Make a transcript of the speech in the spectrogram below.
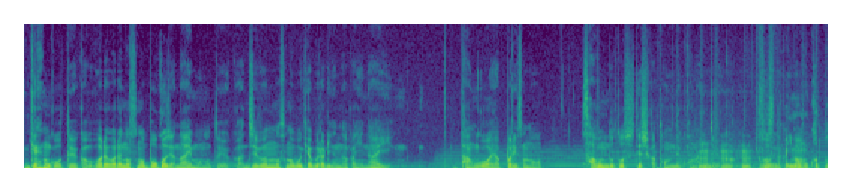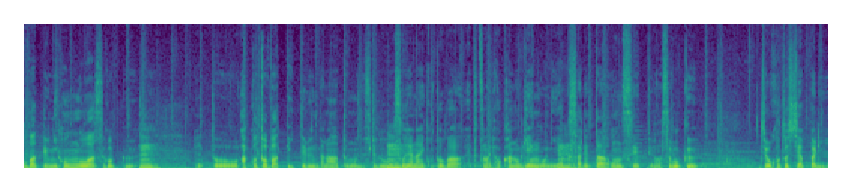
言語というか我々のその母語じゃないものというか自分のそのボキャブラリーの中にない単語はやっぱりそのサウンドとしてしか飛んでこないというか、うんうんうん。そうです。なんか今も言葉っていう日本語はすごく、うんえっと、あ言葉って言ってるんだなと思うんですけど、うん。そうじゃない言葉、えっと、つまり他の言語に訳された音声っていうのはすごく情報としてやっぱり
